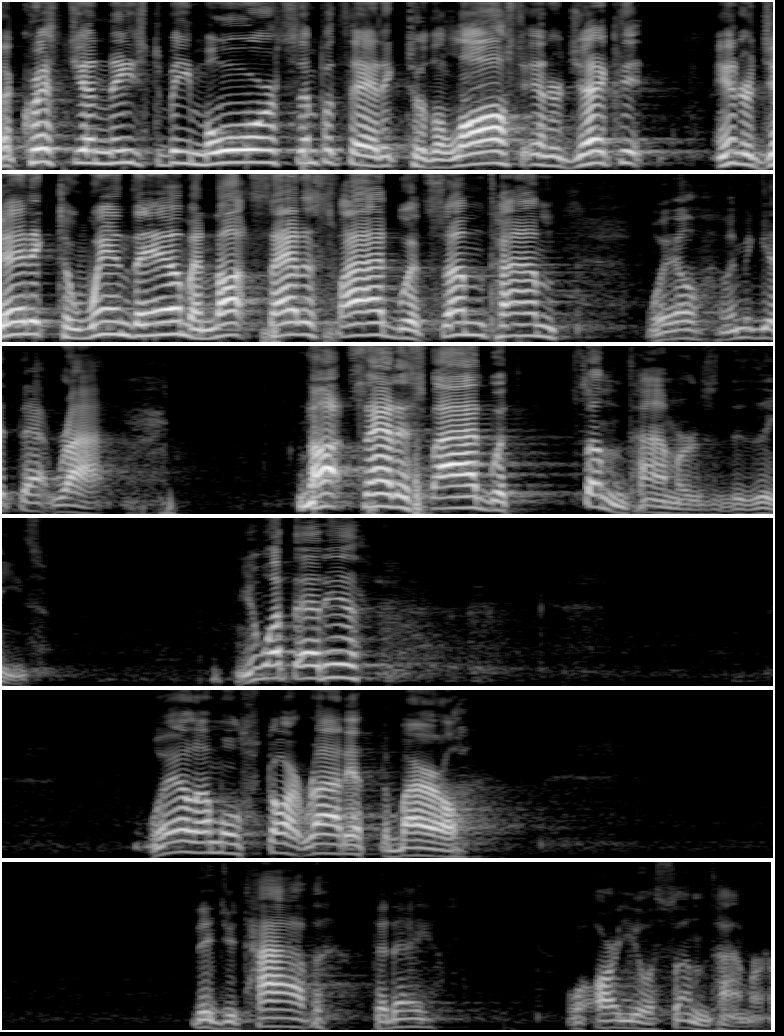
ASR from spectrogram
the Christian needs to be more sympathetic to the lost, energetic, energetic to win them, and not satisfied with sometime, well, let me get that right. Not satisfied with sometimer's disease. You know what that is? Well, I'm going to start right at the barrel. Did you tithe today? Or are you a sometimer?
